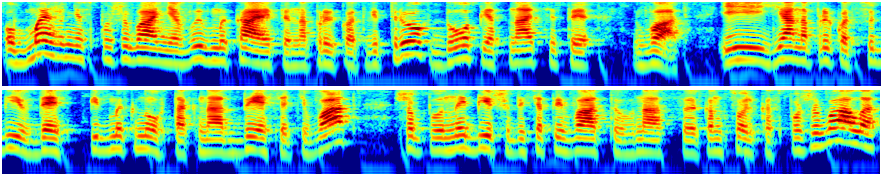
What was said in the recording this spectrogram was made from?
обмеження споживання. Ви вмикаєте, наприклад, від 3 до 15 Вт. І я, наприклад, собі десь підмикнув так на 10 Вт, щоб не більше 10 Вт в нас консолька споживала.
